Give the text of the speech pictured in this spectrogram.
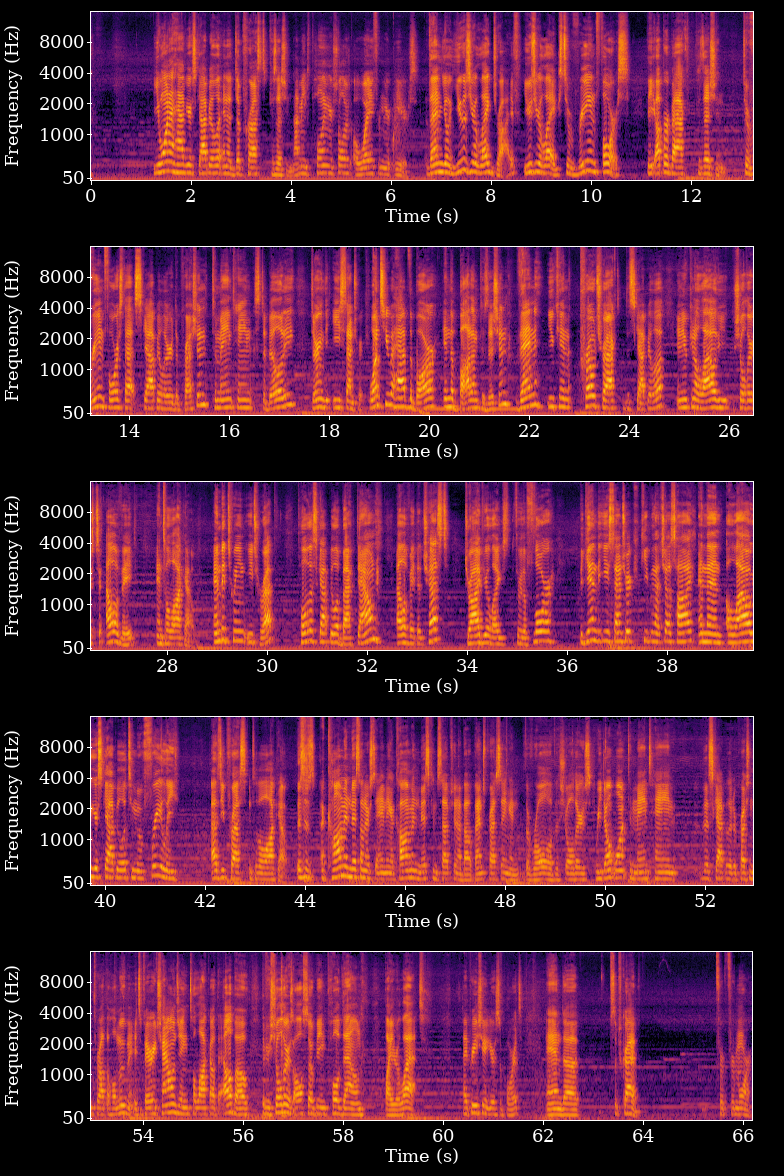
you want to have your scapula in a depressed position. That means pulling your shoulders away from your ears. Then you'll use your leg drive, use your legs to reinforce the upper back position, to reinforce that scapular depression, to maintain stability during the eccentric. Once you have the bar in the bottom position, then you can protract the scapula and you can allow the shoulders to elevate and to lock out. In between each rep, pull the scapula back down, elevate the chest, drive your legs through the floor, begin the eccentric, keeping that chest high, and then allow your scapula to move freely as you press into the lockout. This is a common misunderstanding, a common misconception about bench pressing and the role of the shoulders. We don't want to maintain the scapular depression throughout the whole movement. It's very challenging to lock out the elbow if your shoulder is also being pulled down by your lat. I appreciate your support and uh, subscribe for, for more.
